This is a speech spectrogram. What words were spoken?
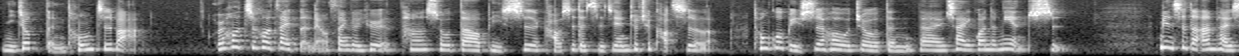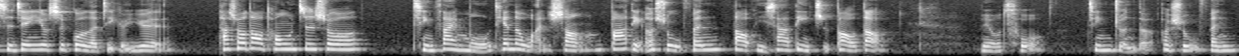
你就等通知吧。然后之后再等两三个月，他收到笔试考试的时间就去考试了，通过笔试后就等待下一关的面试。面试的安排时间又是过了几个月，他收到通知说，请在某天的晚上八点二十五分到以下地址报到。没有错，精准的二十五分，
